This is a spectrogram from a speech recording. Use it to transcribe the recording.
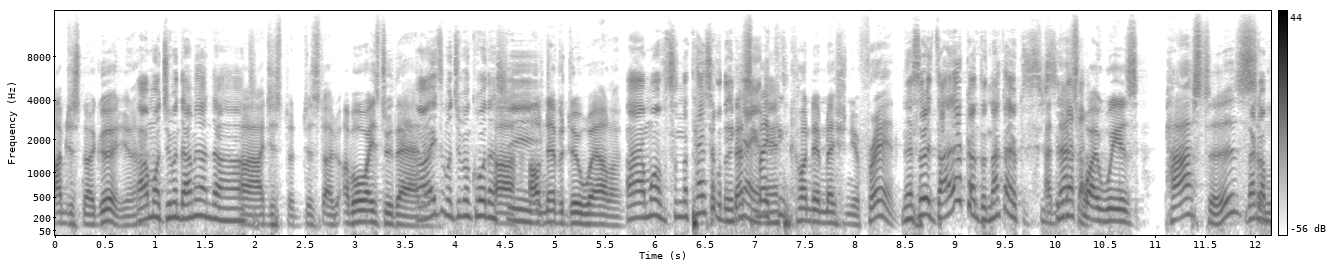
I, I'm just no good, you あ、know. もう自分ダメなん Uh, だ。I just, just, I, I always do that. あ、いつも自分こうだ Uh, し。I'll never do well. あ、もうそんな大したことできな that's いよ making ね。condemnation your friend. ね、それ罪悪感と仲良くしす And ぎだ that's から。why we as pastors, だから and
